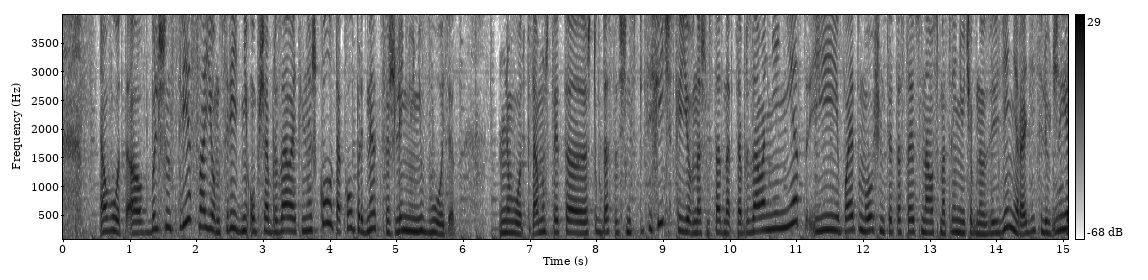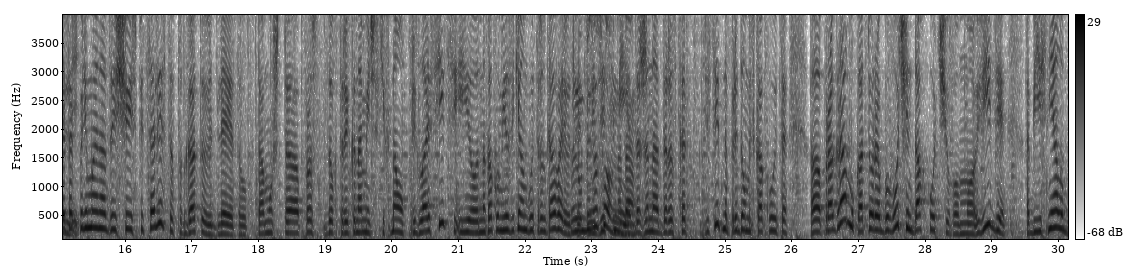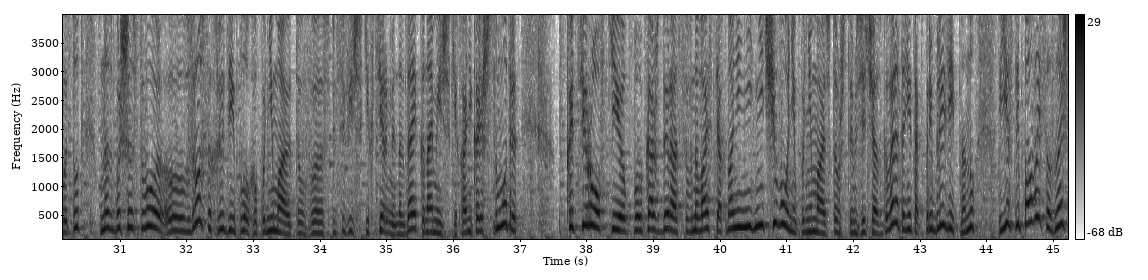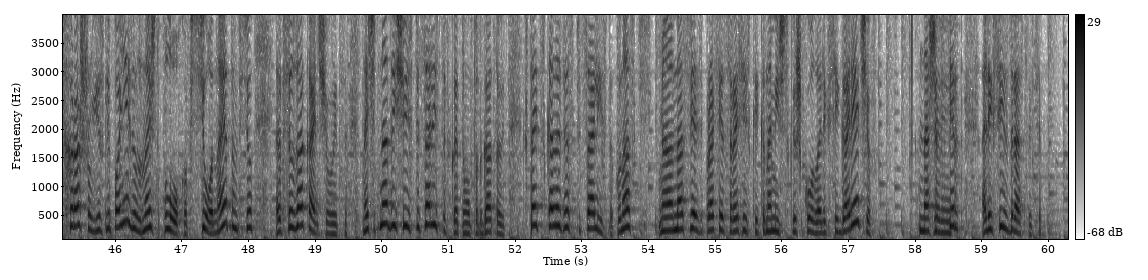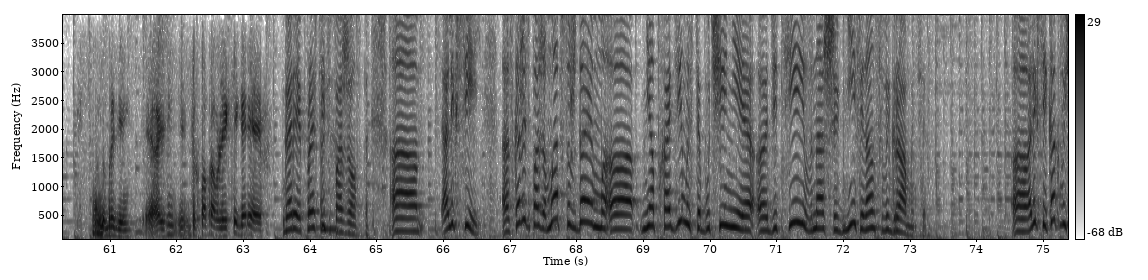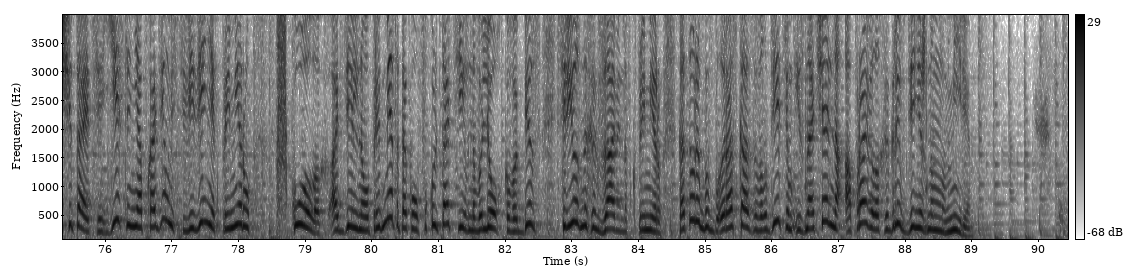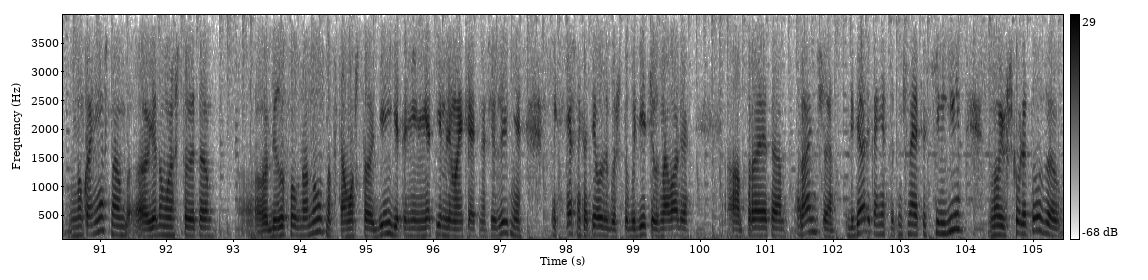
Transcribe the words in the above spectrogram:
Вот. А в большинстве своем средние общеобразовательные школы такого предмета, к сожалению, не вводят. Вот, потому что это штука достаточно специфическая, ее в нашем стандарте образования нет, и поэтому, в общем-то, это остается на усмотрение учебного заведения, родителей, учителей. Ну, я так понимаю, надо еще и специалистов подготовить для этого, потому что просто доктора экономических наук пригласить, и на каком языке он будет разговаривать ну, с этими детьми. Да. Это же надо раска... действительно придумать какую-то э, программу, которая бы в очень доходчивом виде объясняла бы. Тут у нас большинство э, взрослых людей плохо понимают в специфических терминах, да, экономических. Они, конечно, смотрят котировки каждый раз в новостях, но они ни, ничего не понимают в том, что им сейчас говорят. Они так приблизительно. Ну, если повысил, значит хорошо. Если понизил, значит плохо. Все, на этом все, э, все заканчивается. Значит, надо еще и специалистов к этому подготовить. Кстати, сказать о специалистах. У нас э, на связи профессор Российской экономической школы Алексей Горячев, наш Привет. эксперт. Алексей, здравствуйте. Добрый день. Только поправлю, Алексей Горяев. Горяев, простите, пожалуйста. А, Алексей, а скажите, пожалуйста, мы обсуждаем а, необходимость обучения детей в наши дни финансовой грамоте. Алексей, как вы считаете, есть ли необходимость введения, к примеру, в школах отдельного предмета, такого факультативного, легкого, без серьезных экзаменов, к примеру, который бы рассказывал детям изначально о правилах игры в денежном мире? Ну, конечно, э, я думаю, что это э, безусловно нужно, потому что деньги – это неотъемлемая часть нашей жизни. И, конечно, хотелось бы, чтобы дети узнавали э, про это раньше. В идеале, конечно, это начинается с семьи, но и в школе тоже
